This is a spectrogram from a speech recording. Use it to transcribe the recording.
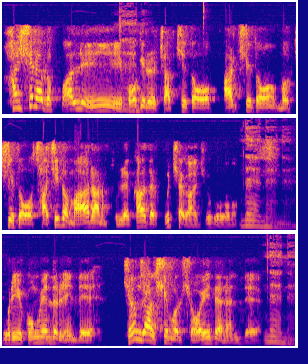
한시라도 빨리 네. 고기를 잡지도 팔지도 먹지도 사지도 말하는 블랙카드를 붙여가지고 네, 네, 네. 우리 국민들인데 경각심을 줘야 되는데 네, 네.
